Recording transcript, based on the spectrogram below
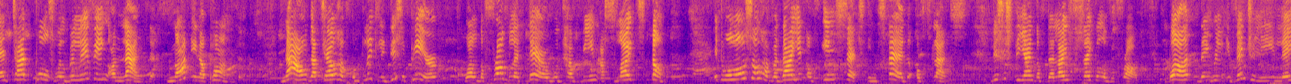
and tadpoles will be living on land, not in a pond. Now the tail have completely disappeared, while the froglet there would have been a slight stump. It will also have a diet of insects instead of plants. This is the end of the life cycle of a frog. But they will eventually lay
